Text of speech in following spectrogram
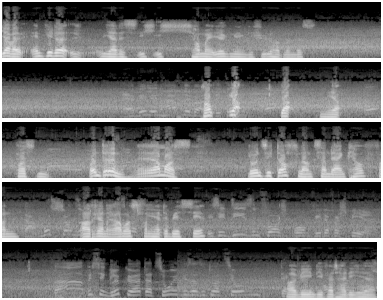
Ja, weil entweder, ja, das, ich, ich habe mal irgendwie ein Gefühl, hat man das. Komm, ja, ja, ja, Pfosten. Und drin, Ramos. Lohnt sich doch langsam der Einkauf von Adrian Ramos von Hertha BSC. Aber wie ihn die Verteidiger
